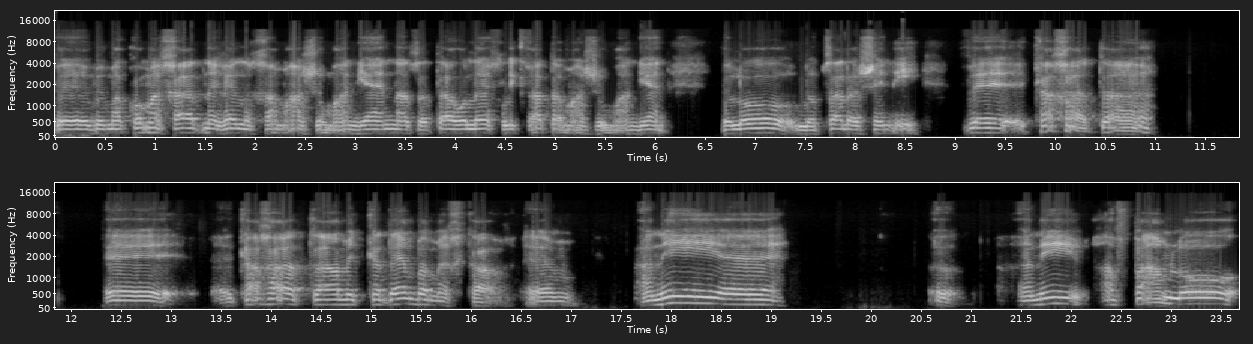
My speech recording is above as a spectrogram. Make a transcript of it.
ובמקום אחד נראה לך משהו מעניין, אז אתה הולך לקראת המשהו מעניין, ולא לצד השני, וככה אתה... אה, ככה אתה מתקדם במחקר. אמ, אני, אה, אה, אני אף פעם לא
